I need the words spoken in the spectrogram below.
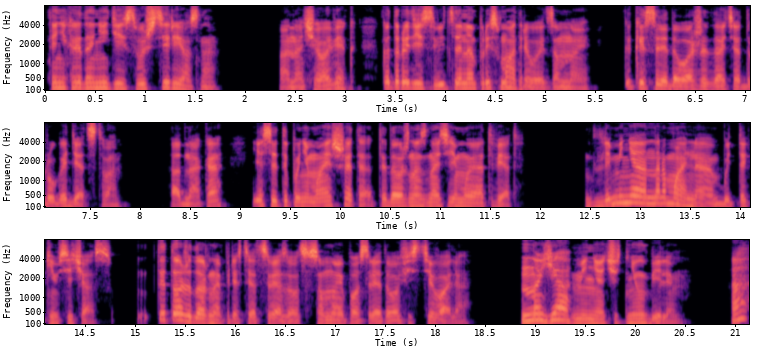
ты никогда не действуешь серьезно. Она человек, который действительно присматривает за мной, как и следовало ожидать от друга детства. Однако, если ты понимаешь это, ты должна знать и мой ответ. Для меня нормально быть таким сейчас. Ты тоже должна перестать связываться со мной после этого фестиваля. Но я... Меня чуть не убили. А?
